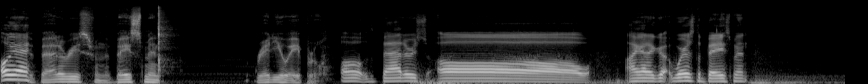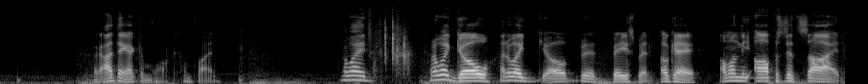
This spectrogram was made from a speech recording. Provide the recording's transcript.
Okay. The batteries from the basement. Radio April. Oh, the batteries. Oh, I gotta go. Where's the basement? I think I can walk. I'm fine. How do I? How do I go? How do I go? Basement. Okay, I'm on the opposite side.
